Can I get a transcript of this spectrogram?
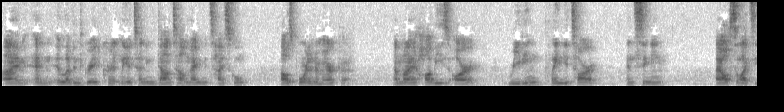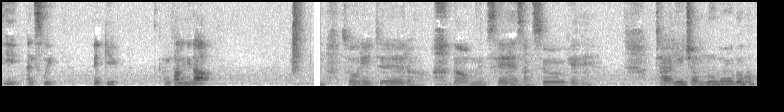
I'm in 11th grade currently attending downtown Magnets High School. I was born in America. And my hobbies are reading, playing guitar, and singing. I also like to eat and sleep. Thank you. 감사합니다. 소리 들어 넘는 세상 속에 다리 좀 물고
